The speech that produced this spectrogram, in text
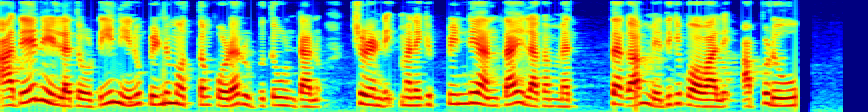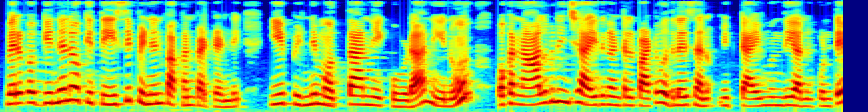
అదే నీళ్ళతోటి నేను పిండి మొత్తం కూడా రుబ్బుతూ ఉంటాను. చూడండి మనకి పిండి అంతా ఇలాగ మెత్తగా మెదిగిపోవాలి. అప్పుడు వేరొక గిన్నెలోకి తీసి పిండిని పక్కన పెట్టండి. ఈ పిండి మొత్తాన్ని కూడా నేను ఒక నాలుగు నుంచి ఐదు గంటల పాటు వదిలేశాను. మీకు టైం ఉంది అనుకుంటే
